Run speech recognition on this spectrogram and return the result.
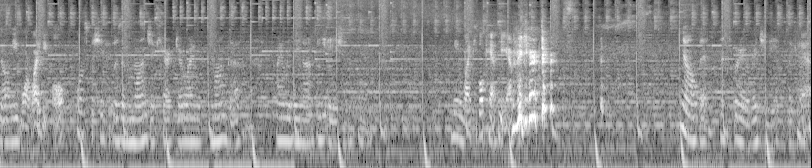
you don't need more white people. Well, especially if it was a manga character, why manga? Why would they not be Asian? I mean, white people can't be anime characters. No, but that's where it originates. Like, yeah.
